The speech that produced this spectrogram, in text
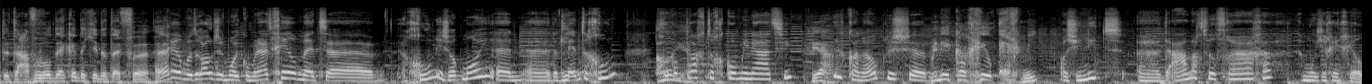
de, tafel wil dekken, dat je dat even. Hè? Geel met rood is een mooie combinatie. Geel met groen is ook mooi. En dat lentegroen is Oh, ook een ja. prachtige combinatie. Ja. Dat kan ook. Dus Meneer kan geel echt niet. Als je niet de aandacht wil vragen, dan moet je geen geel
